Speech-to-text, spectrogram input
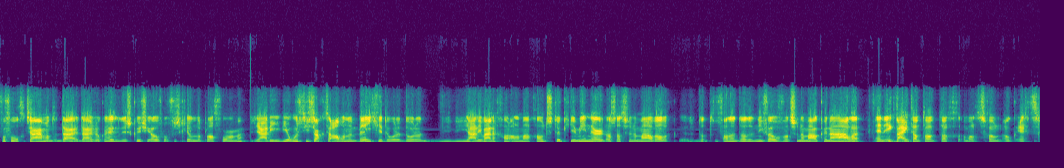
voor volgend jaar. Want daar, daar is ook een hele discussie over op verschillende platformen. Ja, die, die jongens die zakten allemaal een beetje door, door een, die- ja, die waren gewoon allemaal gewoon een stukje minder. Als dat ze normaal wel, dat, van het, dat het niveau van wat ze normaal kunnen halen. En ik wijd dan, dan toch, omdat het gewoon ook echt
